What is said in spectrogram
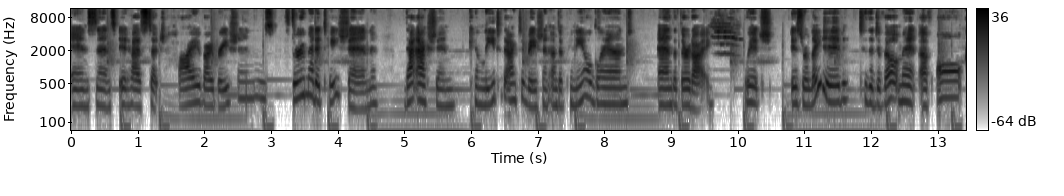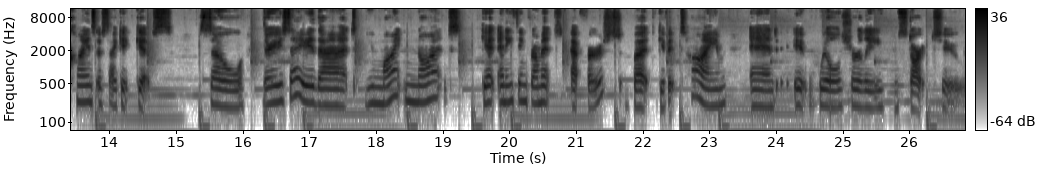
And since it has such high vibrations, through meditation, that action can lead to the activation of the pineal gland and the third eye, which is related to the development of all kinds of psychic gifts. So they say that you might not get anything from it at first, but give it time and it will surely start to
